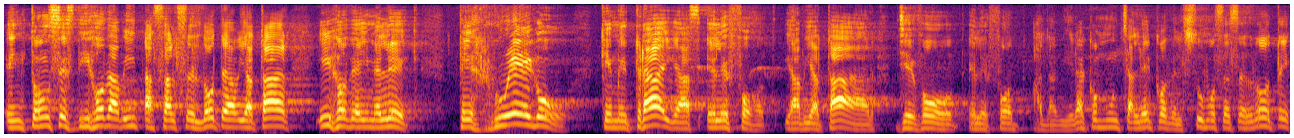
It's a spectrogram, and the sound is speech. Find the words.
Entonces dijo David al sacerdote Abiatar, hijo de Ahimelech, te ruego que me traigas el efod. Y Abiatar llevó el efod a David. Era como un chaleco del sumo sacerdote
